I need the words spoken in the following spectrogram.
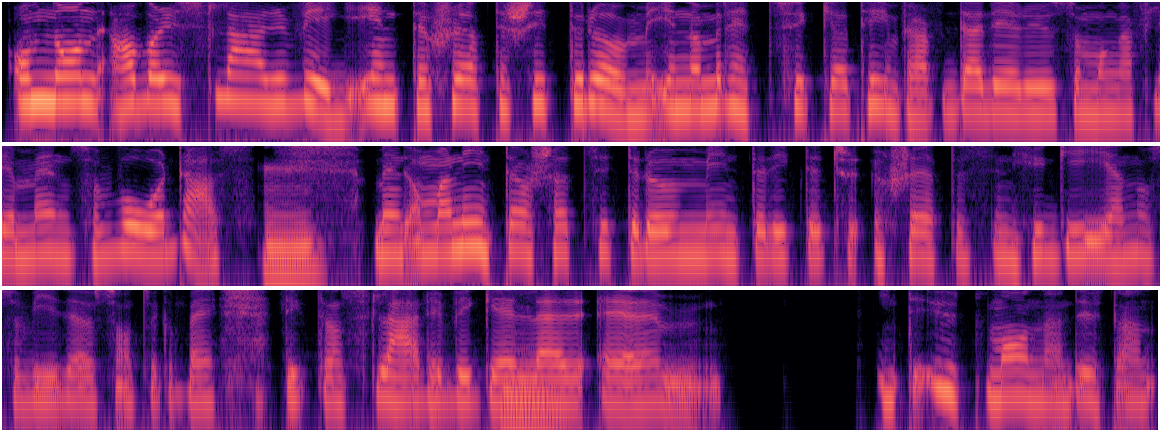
Om någon har varit slarvig, inte sköter sitt rum inom rättspsykiatrin, för där är det ju så många fler män som vårdas. Mm. Men om man inte har skött sitt rum, inte riktigt sk- sköter sin hygien och så vidare, och sånt, så kan man liksom slarvig Mm. eller ehm, inte utmanande, utan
